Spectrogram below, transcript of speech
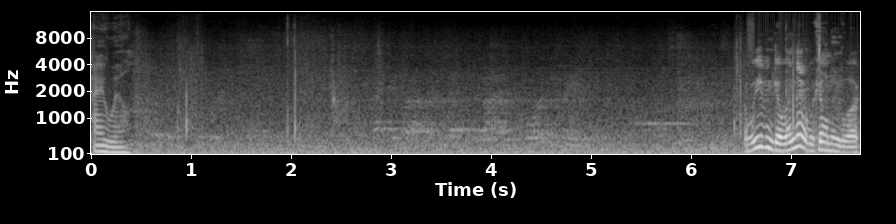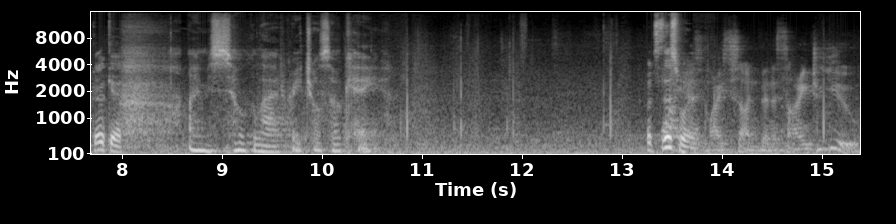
I will. Can we even go in there? We can only look. Okay. I'm so glad Rachel's okay. What's this Why way? has my son been assigned to you?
